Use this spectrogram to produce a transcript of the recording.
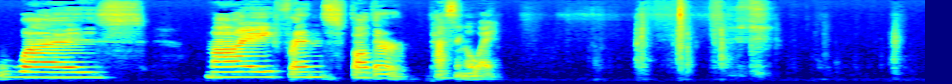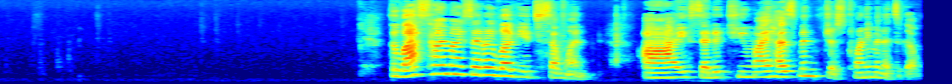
was my friend's father passing away. The last time I said I love you to someone, I said it to my husband just 20 minutes ago.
